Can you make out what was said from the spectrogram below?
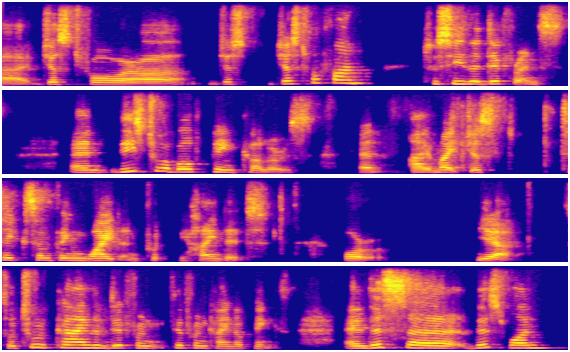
uh, just for uh, just just for fun to see the difference. And these two are both pink colors. And I might just take something white and put behind it. Or yeah, so two kind of different different kind of pinks. And this uh, this one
